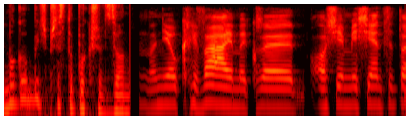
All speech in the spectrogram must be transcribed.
mogą być przez to pokrzywdzone. No nie ukrywajmy, że 8 miesięcy to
